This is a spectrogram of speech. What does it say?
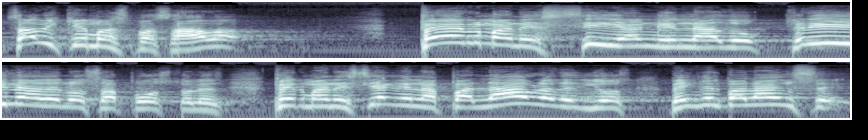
¿sabe qué más pasaba? Permanecían en la doctrina de los apóstoles, permanecían en la palabra de Dios. Ven el balance.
